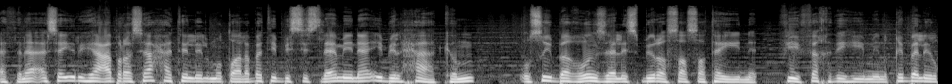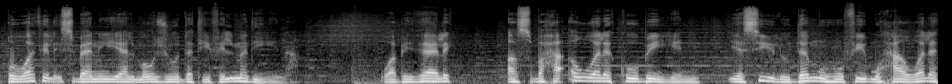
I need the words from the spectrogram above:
أثناء سيره عبر ساحة للمطالبة باستسلام نائب الحاكم أصيب غونزاليس برصاصتين في فخذه من قبل القوات الإسبانية الموجودة في المدينة. وبذلك أصبح أول كوبي يسيل دمه في محاولة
